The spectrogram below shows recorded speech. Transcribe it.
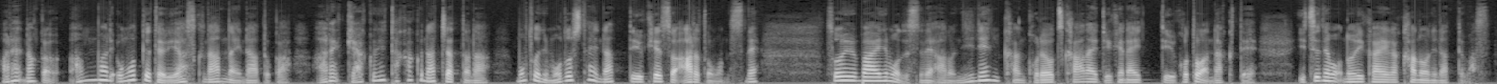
あれなんかあんまり思ってたより安くなんないなとか、あれ逆に高くなっちゃったな、元に戻したいなっていうケースはあると思うんですね。そういう場合にもですね、あの2年間これを使わないといけないっていうことはなくて、いつでも乗り換えが可能になってます。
